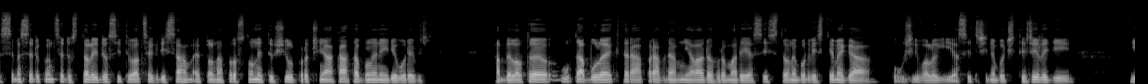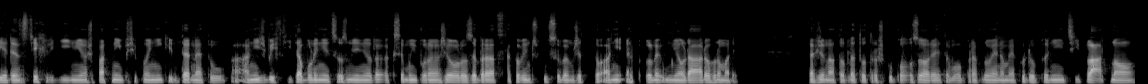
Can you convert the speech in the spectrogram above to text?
jsme se dokonce dostali do situace, kdy sám Apple naprosto netušil, proč nějaká tabule nejde otevřít. A bylo to u tabule, která pravda měla dohromady asi 100 nebo 200 mega. Používalo ji asi 3 nebo 4 lidi. Jeden z těch lidí měl špatný připojení k internetu a aniž by v té tabuli něco změnil, tak se mu ji podařilo rozebrat takovým způsobem, že to ani Apple neuměl dát dohromady. Takže na tohle to trošku pozor, je to opravdu jenom jako doplňující plátno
